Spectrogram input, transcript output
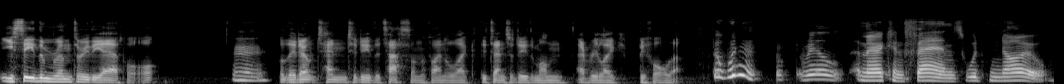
you see them run through the airport, Mm. but they don't tend to do the tasks on the final leg. They tend to do them on every leg before that. But wouldn't real American fans would know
